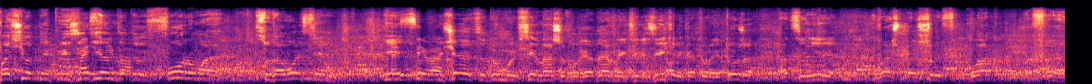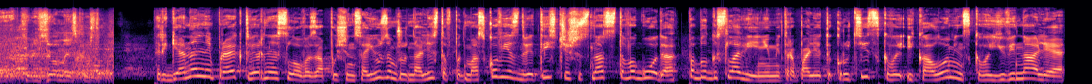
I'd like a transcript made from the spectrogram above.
почетный президент Спасибо. этого форума, с удовольствием. И Спасибо. включаются, думаю, все наши благодарные телезрители, которые тоже оценили ваш большой вклад в э, телевизионное искусство. Региональный проект «Верное слово» запущен Союзом журналистов Подмосковья с 2016 года по благословению митрополита Крутицкого и Коломенского ювеналия.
